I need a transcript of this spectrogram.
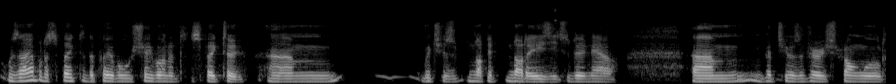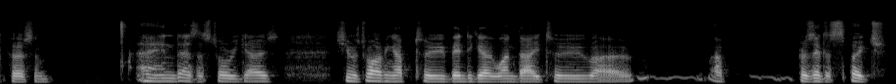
was able to speak to the people she wanted to speak to, um, which is not not easy to do now. Um, but she was a very strong-willed person, and as the story goes, she was driving up to Bendigo one day to uh, uh, present a speech,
